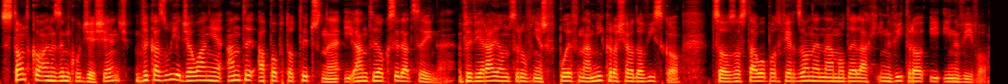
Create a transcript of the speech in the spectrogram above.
Stąd koenzym Q10 wykazuje działanie antyapoptotyczne i antyoksydacyjne, wywierając również wpływ na mikrośrodowisko, co zostało potwierdzone na modelach in vitro i in vivo.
